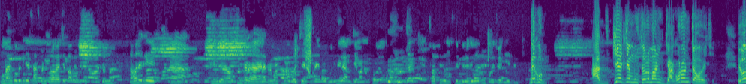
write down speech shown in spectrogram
হুমায়ুন কবিরকে যে সাসপেন্ড করা হয়েছে বাবরি মসজিদ করার জন্য, তাহলে কি ওখানকার এলাকার মানুষ আমরা বলছেন, আমরা এবার বুঝে নিলাম যে মানে সব থেকে মুসলিম বিরোধী বলে পরিচয় দিয়েছেন। দেখুন, আজকে যে মুসলমান জাগরণটা হয়েছে এবং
